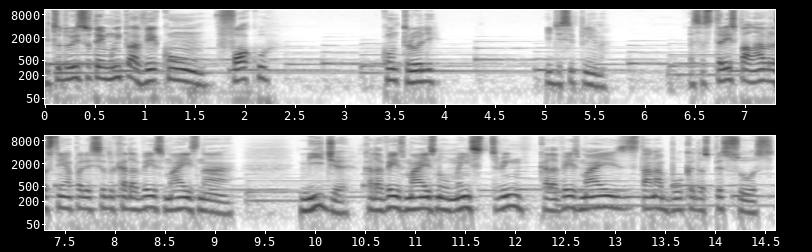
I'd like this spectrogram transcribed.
E tudo isso tem muito a ver com foco controle e disciplina. Essas três palavras têm aparecido cada vez mais na mídia, cada vez mais no mainstream, cada vez mais está na boca das pessoas.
